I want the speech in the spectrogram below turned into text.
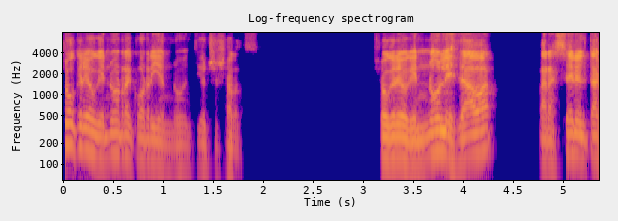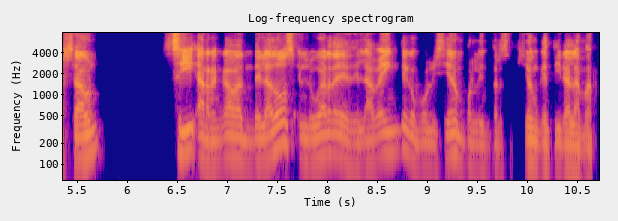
yo creo que no recorrían 98 yardas. Yo creo que no les daba para hacer el touchdown si arrancaban de la 2 en lugar de desde la 20 como lo hicieron por la intercepción que tira la mar.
